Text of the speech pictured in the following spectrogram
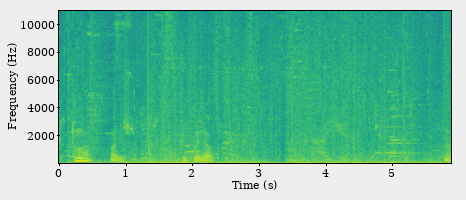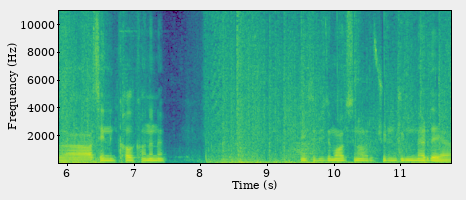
Tuttu mu lan? Hayır. İlk böyle aldım. Aa, senin kalkanını. Neyse biz de mavisini alırız. Cülün cülün nerede ya?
